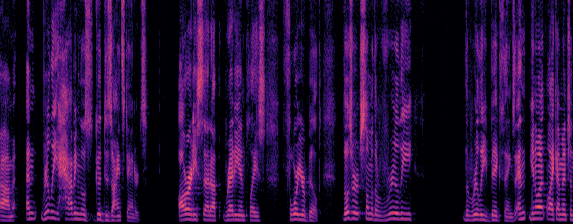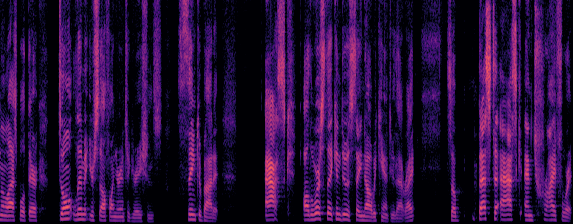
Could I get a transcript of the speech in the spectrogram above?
Um, and really having those good design standards already set up ready in place for your build. Those are some of the really the really big things. And you know what? Like i mentioned in the last bullet there don't limit yourself on your integrations. Think about it. Ask. All the worst they can do is say, no, we can't do that, right? So best to ask and try for it.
